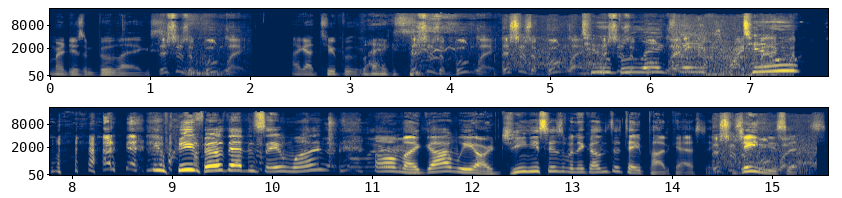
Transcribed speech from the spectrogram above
I'm gonna do some bootlegs. This is a bootleg. I got two bootlegs. This is a bootleg. This is a bootleg. Two this is a bootlegs, bootleg. Dave. It comes right Two. we both have the same one. Oh my god, we are geniuses when it comes to tape podcasting. This is a Geniuses.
